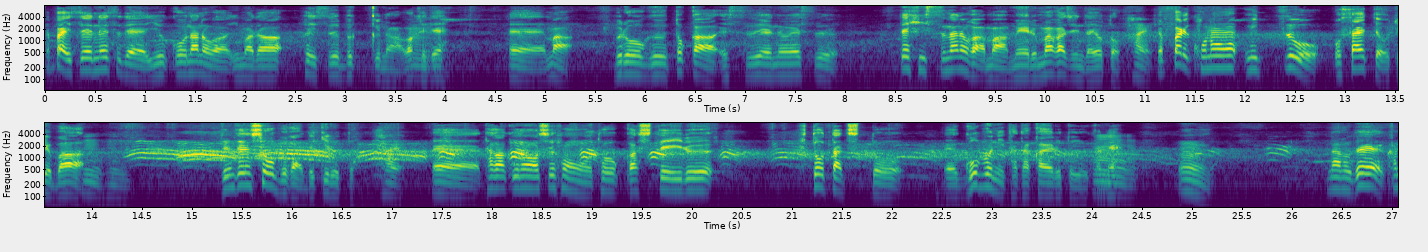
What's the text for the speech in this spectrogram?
やっぱり SNS で有効なのは未だ Facebook なわけで、うんえーまあブログとか SNS で必須なのがまあメールマガジンだよとはい。やっぱりこの3つを押さえておけば、うんうん。全然勝負ができるとはえー多額の資本を投下している人たちと、えー五分に戦えるというい。かね。うん。なので、必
